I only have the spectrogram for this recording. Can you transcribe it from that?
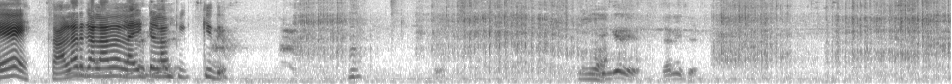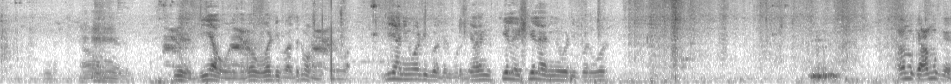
ஏய் கலர் கலராக லைட் எல்லாம் பிக்குது இங்க இரு, தனிஷ். இரு, தியா ஒரு தடவை ஓட்டி பார்த்துட்டு உனக்கு தருவா. தியா நீ ஓட்டி பார்த்து கொடு இறங்கி கீழே கீழே இறங்கி ஓட்டி பாரு ஓடு. அமுக்கு அமுக்கு.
